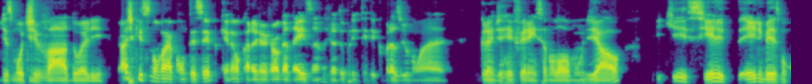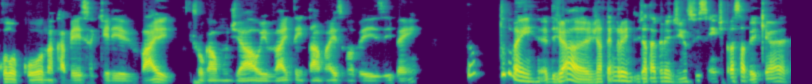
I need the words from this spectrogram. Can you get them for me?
desmotivado ali. Acho que isso não vai acontecer, porque né, o cara já joga 10 anos, já deu para entender que o Brasil não é grande referência no LoL mundial. E que se ele, ele mesmo colocou na cabeça que ele vai jogar o Mundial e vai tentar mais uma vez ir bem, então tudo bem. Ele já, já, tem, já tá grandinho o suficiente para saber que é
